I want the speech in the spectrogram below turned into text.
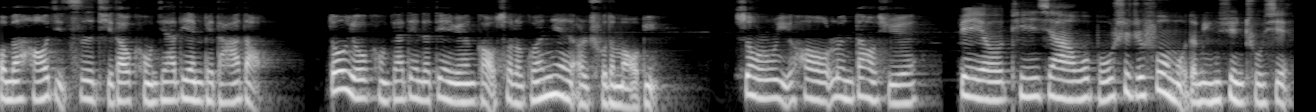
我们好几次提到孔家店被打倒，都由孔家店的店员搞错了观念而出的毛病。宋儒以后论道学。”便有“天下无不是之父母”的名训出现，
